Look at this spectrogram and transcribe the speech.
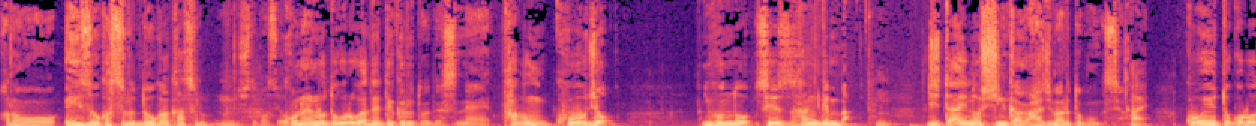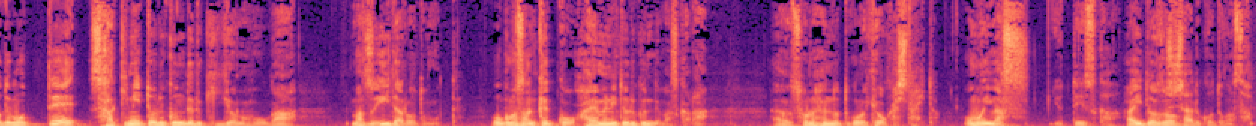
あの、映像化する、動画化する。うんしてますよこの辺のところが出てくるとですね、多分工場、日本の生産現場自体の進化が始まると思うんですよ。はいこういうところでもって、先に取り組んでる企業の方が、まずいいだろうと思って。大熊さん結構早めに取り組んでますから、あのその辺のところを評価したいと思います。言っていいですか？はいどうぞおっしゃることがさっ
